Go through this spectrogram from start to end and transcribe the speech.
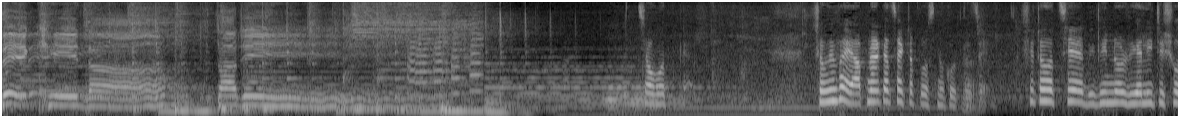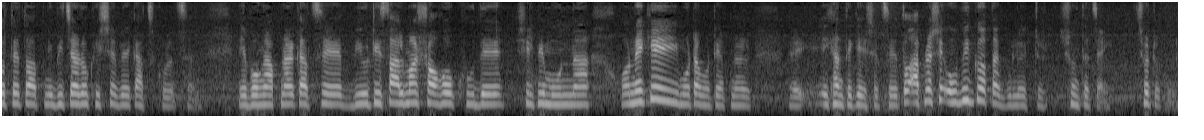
দেখিলাম তারে। চমৎকার। সমী ভাই, আপনার কাছে একটা প্রশ্ন করতে চাই। সেটা হচ্ছে বিভিন্ন রিয়েলিটি শোতে তো আপনি বিচারক হিসেবে কাজ করেছেন। এবং আপনার কাছে বিউটি সালমা সহ খুদে শিল্পী মুন্না অনেকেই মোটামুটি আপনার এখান থেকে এসেছে। তো আপনার সেই অভিজ্ঞতাগুলো একটু শুনতে চাই ছোট করে।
